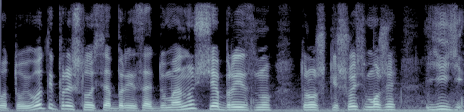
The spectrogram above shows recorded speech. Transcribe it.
По той. От і прийшлося бризати. Думаю, ну ще бризну трошки, щось може їй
